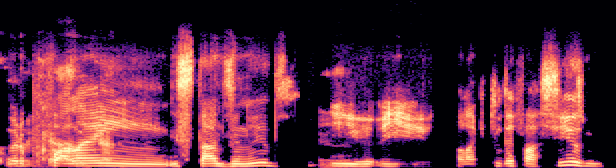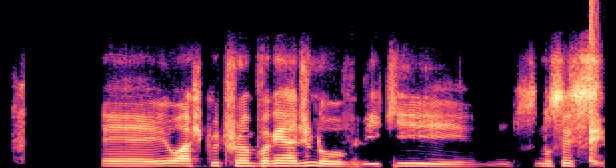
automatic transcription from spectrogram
Agora, por falar cara. em Estados Unidos Hum. e, e falar que tudo é fascismo, é, eu acho que o Trump vai ganhar de novo. E que. Não sei se,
